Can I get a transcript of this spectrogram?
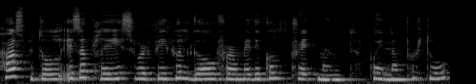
Hospital is a place where people go for medical treatment. Point number two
